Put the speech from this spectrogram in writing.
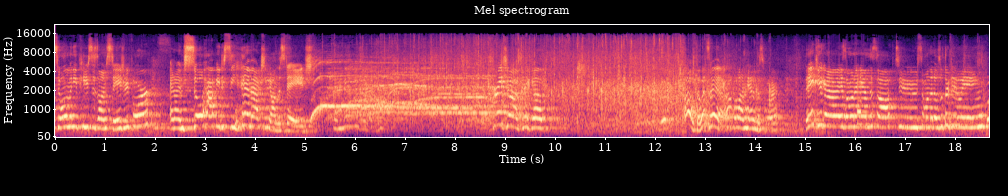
so many pieces on stage before, and I'm so happy to see him actually on the stage. Amazing. Great job, Jacob. Oh, so what's it? I don't know what I'm handing this for. Thank you guys. I'm gonna hand this off to someone that knows what they're doing. Woo!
